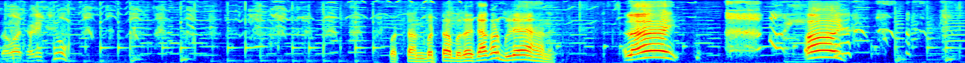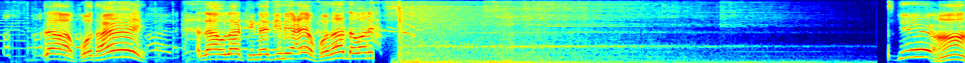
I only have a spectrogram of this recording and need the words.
તો દવા ચડી શું? પટ્ટા ને બટ્ટા બધા ચાકર ભીડાયા હે ને. એટલે ઓય! એટલે ઊભો થાય. એટલે ઓલા ટીનાજી ને આયા ઊભો થા દવાની. હા.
